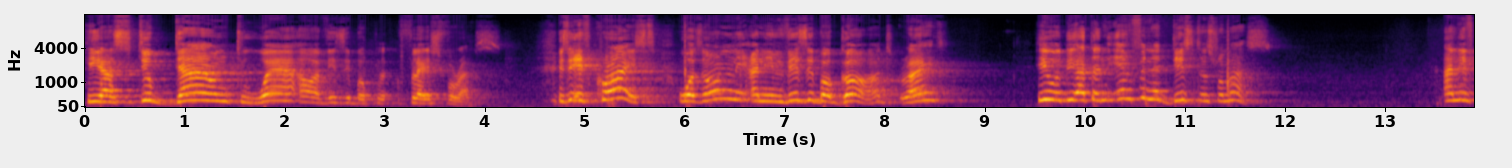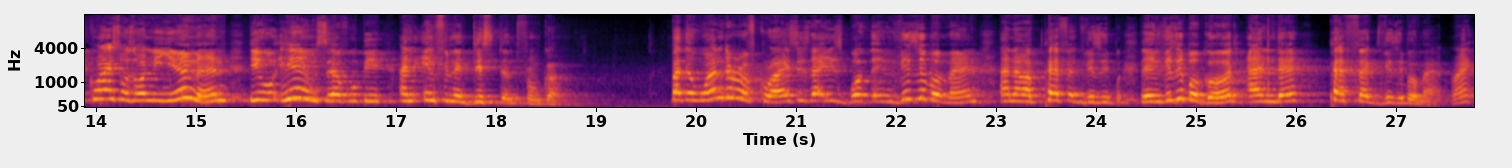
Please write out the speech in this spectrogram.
He has stooped down to wear our visible flesh for us. You see, if Christ was only an invisible God, right, he would be at an infinite distance from us. And if Christ was only human, he, he himself would be an infinite distance from God. But the wonder of Christ is that he's both the invisible man and our perfect visible, the invisible God and the perfect visible man, right?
